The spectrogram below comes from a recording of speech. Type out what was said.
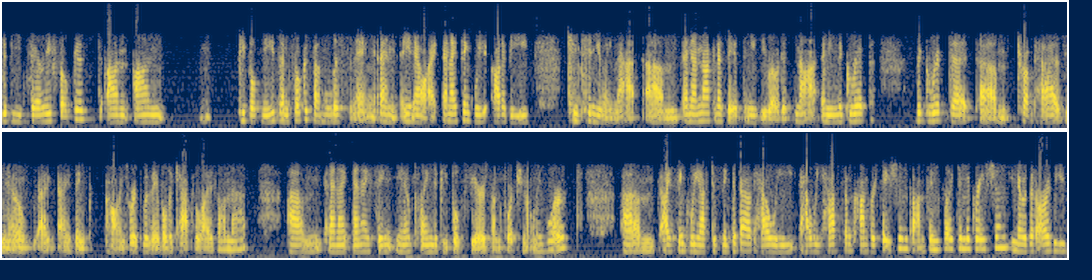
to be very focused on on people's needs and focus on listening. And you know, I, and I think we ought to be continuing that. Um, and I'm not going to say it's an easy road. It's not. I mean, the grip, the grip that um, Trump has. You know, I, I think Hollingsworth was able to capitalize on that. Um, and I and I think you know, playing to people's fears unfortunately worked. Um, I think we have to think about how we how we have some conversations on things like immigration. You know, that are these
